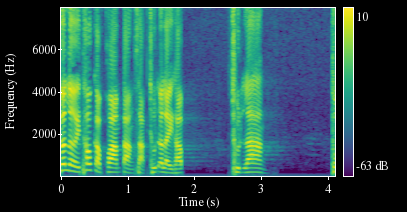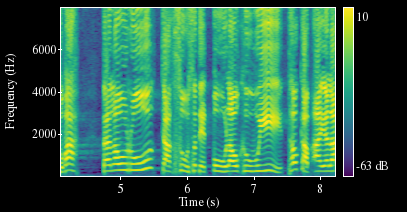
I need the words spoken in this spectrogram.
ก็เลยเท่ากับความต่างศักย์ชุดอะไรครับ ชุดล่าง ถูกปะแต่เรารู้จากสูตรเสด็จปู่เราคือ v เท่ากับ i อะไร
